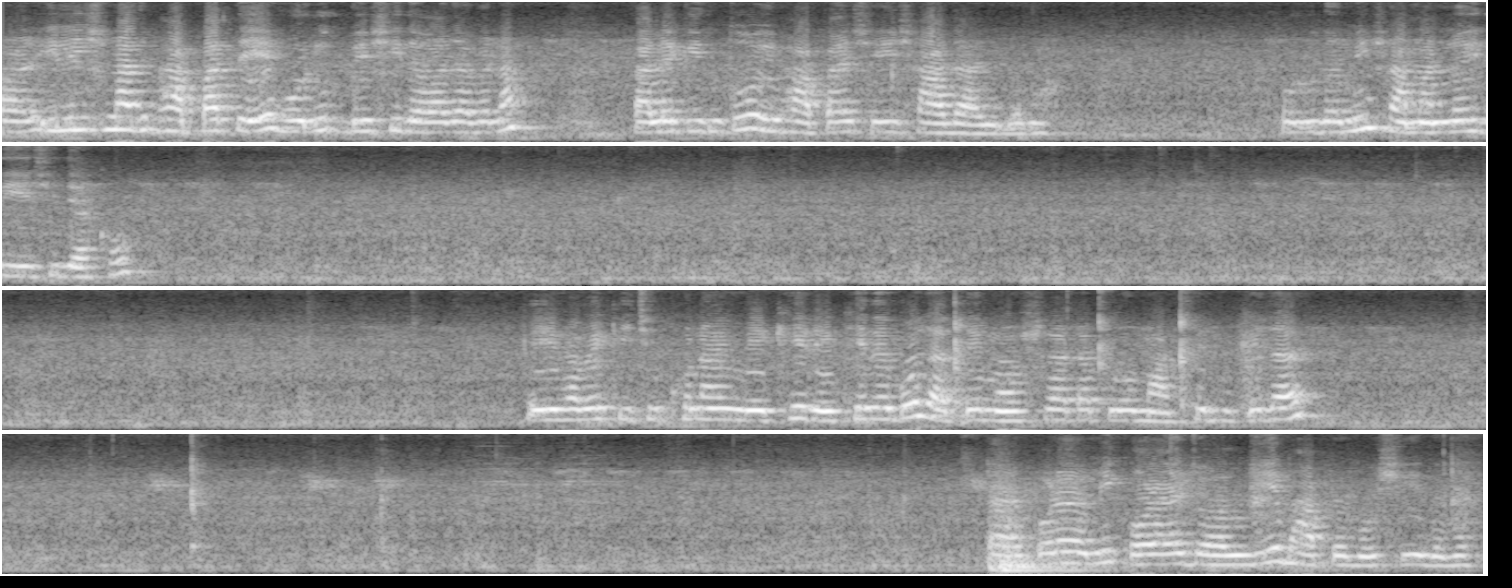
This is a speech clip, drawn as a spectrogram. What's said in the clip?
আর ইলিশ মাছ ভাপাতে হলুদ বেশি দেওয়া যাবে না, তাহলে কিন্তু ওই ভাপায় সেই স্বাদ আসবে না। হলুদ আমি সামান্যই দিয়েছি, দেখো। এইভাবে কিছুক্ষণ আমি মেখে রেখে দেবো, যাতে মশলাটা পুরো মাছে ঢুকে যায়। তারপরে আমি কড়াই জল দিয়ে ভাপে বসিয়ে দেবো।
